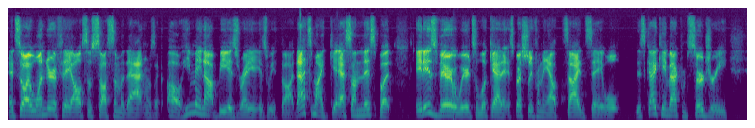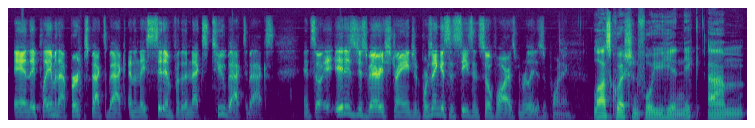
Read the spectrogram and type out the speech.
And so I wonder if they also saw some of that and was like, oh, he may not be as ready as we thought. That's my guess on this, but it is very weird to look at it, especially from the outside and say, well, this guy came back from surgery and they play him in that first back to back and then they sit him for the next two back to backs. And so it, it is just very strange. And Porzingis' season so far has been really disappointing. Last question for you here, Nick. Um,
